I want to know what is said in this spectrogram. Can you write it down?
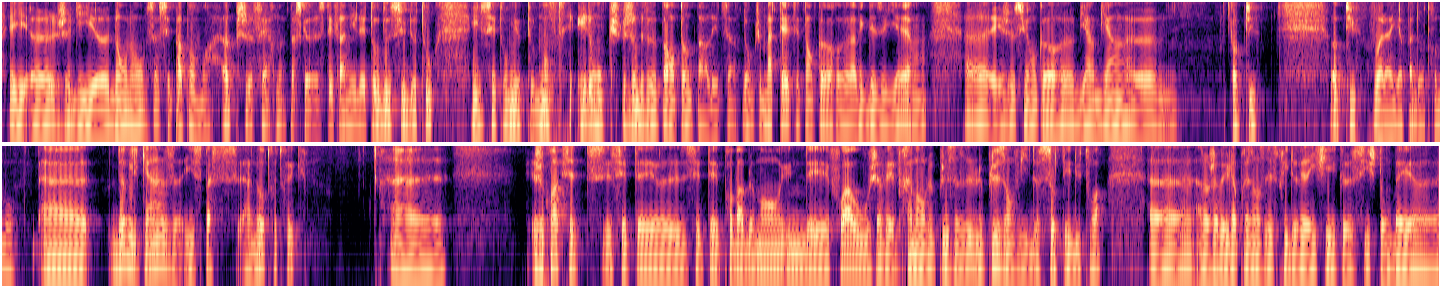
et euh, je dis euh, non non ça c'est pas pour moi. Hop je ferme. Parce que Stéphane il est au dessus de tout. Il sait tout mieux que tout le monde. Et donc je ne veux pas entendre parler de ça. Donc ma tête est encore euh, avec des œillères hein, et je suis encore bien bien obtus. Obtus. Voilà il n'y a pas d'autre mot. Euh, 2015 il se passe un autre truc je crois que c'était euh, c'était probablement une des fois où j'avais vraiment le plus le plus envie de sauter du toit. Euh, alors j'avais eu la présence d'esprit de vérifier que si je tombais euh,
